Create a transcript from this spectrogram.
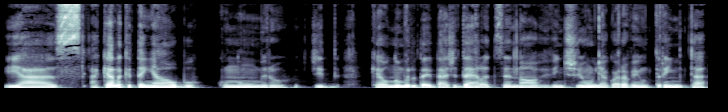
e as aquela que tem álbum com número de que é o número da idade dela, 19, 21 e agora vem um 30,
